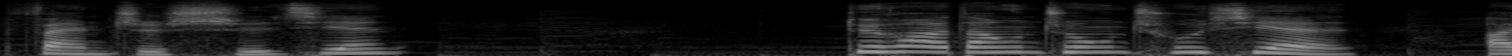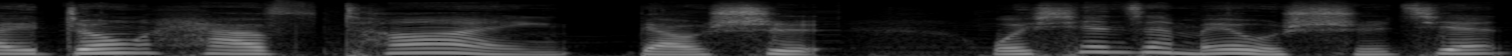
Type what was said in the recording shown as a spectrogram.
泛指时间。对话当中出现 "I don't have time" 表示我现在没有时间。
